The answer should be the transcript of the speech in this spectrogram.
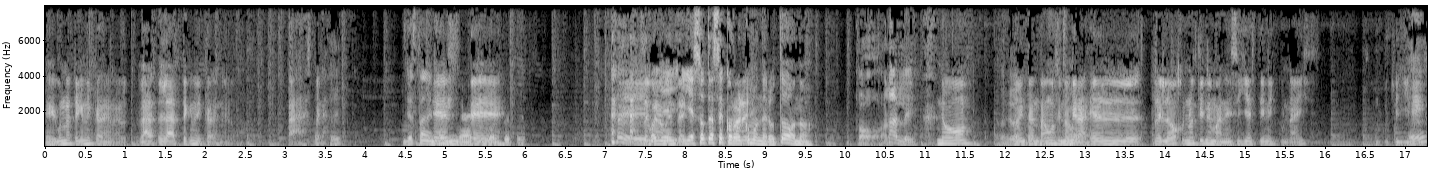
Eh, una técnica de Naruto. La, la técnica de Naruto. Ah, espera. Ya están en taringa. Este-. Sí. ¿y eso te hace correr como Naruto o no? órale. No, lo intentamos. Y no, mira, el reloj no tiene manecillas, tiene kunais. Son cuchillitos ¿Eh?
